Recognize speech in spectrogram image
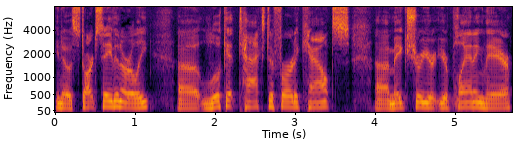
you know, start saving early, uh, look at tax deferred accounts, uh, make sure you're, you're planning there.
